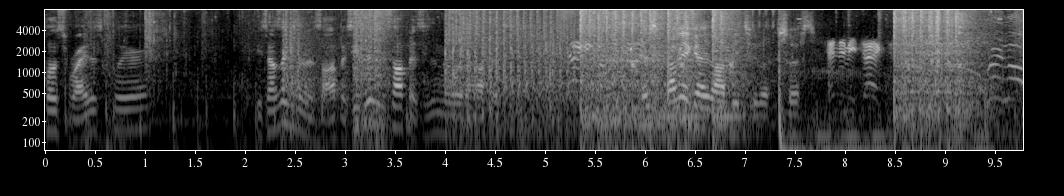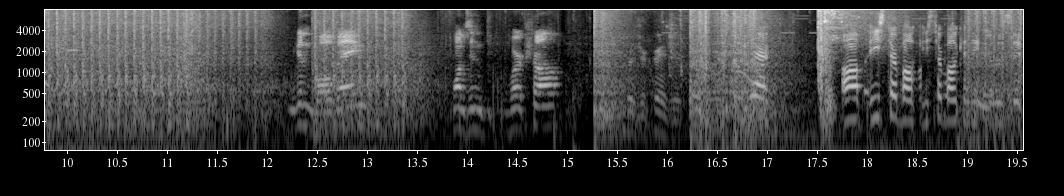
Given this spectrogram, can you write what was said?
Close right is clear. He sounds like he's in this office. He's in this office. He's in the middle of the office. There's probably a guy lobby too, though. Swift. I'm getting wall banged. One's in workshop. Because you're crazy. There. Oh, Easter bulk. Easter balcony. Lucy.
